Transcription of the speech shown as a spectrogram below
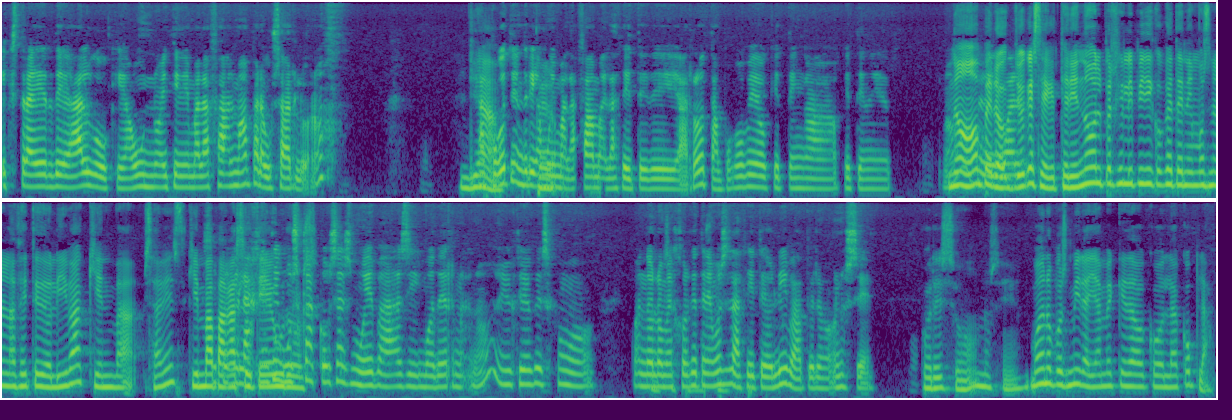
extraer de algo que aún no tiene mala fama para usarlo, ¿no? Ya, tampoco tendría pero- muy mala fama el aceite de arroz, tampoco veo que tenga que tener. No, No, pero yo qué sé, teniendo el perfil lipídico que tenemos en el aceite de oliva, ¿quién va, ¿sabes? ¿Quién va a Sí, porque pagar la 7 gente euros? busca cosas nuevas y modernas, ¿no? Yo creo que es como cuando lo mejor que tenemos es el aceite de oliva, pero no sé. Por eso, no sé. Bueno, pues mira, ya me he quedado con la copla.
